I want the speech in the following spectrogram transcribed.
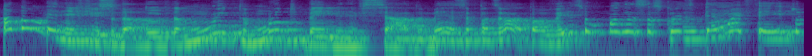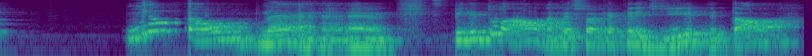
dar um benefício da dúvida muito, muito bem beneficiado mesmo, você pode dizer, ó, talvez alguma dessas coisas tenha um efeito mental, né? É, é, espiritual na pessoa que acredita e tal.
